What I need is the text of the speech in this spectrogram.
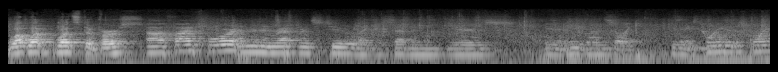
what, what, what's the verse? Uh, five four, and then in reference to like the seven years he's in Hebron, so like he's in his twenties at this point.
